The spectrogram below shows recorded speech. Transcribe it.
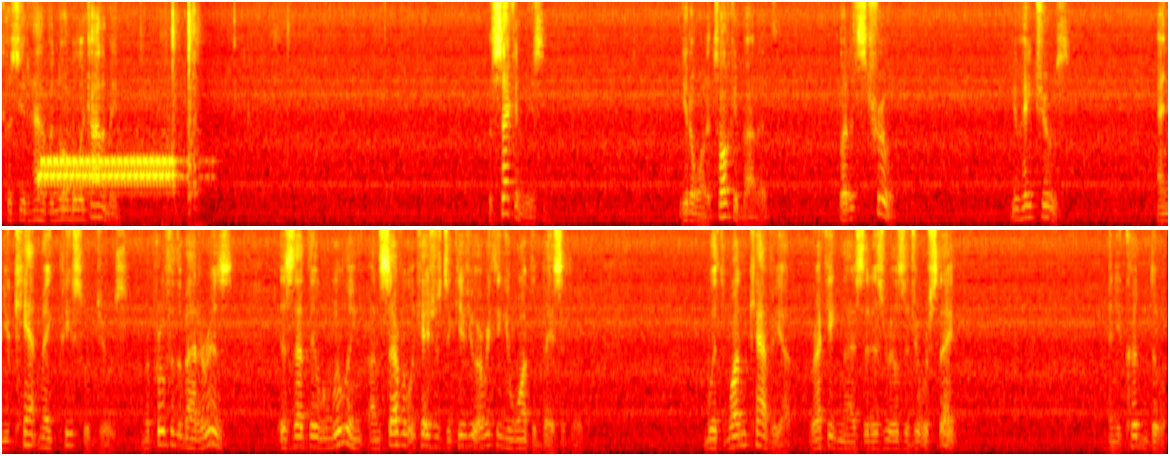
because you'd have a normal economy. The second reason, you don't want to talk about it, but it's true. You hate Jews. And you can't make peace with Jews. And the proof of the matter is, is that they were willing on several occasions to give you everything you wanted, basically. With one caveat recognize that Israel is a Jewish state. And you couldn't do it.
